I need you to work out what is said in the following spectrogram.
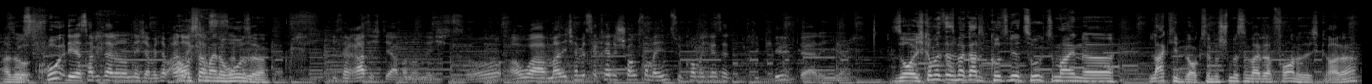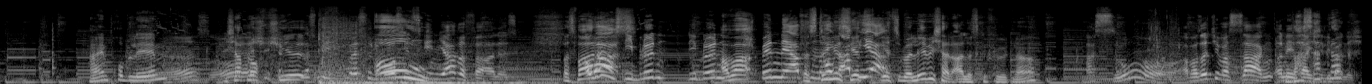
Du Also, hast voll. Nee, das habe ich leider noch nicht, aber ich habe andere außer meine Sachen. Hose. Die verrate ich dir aber noch nicht. So, aua, Mann, ich habe jetzt gar keine Chance, da mal hinzukommen, weil ich die ganze Zeit gekillt werde hier. So, ich komme jetzt erstmal gerade kurz wieder zurück zu meinen äh, Lucky Blocks. Sind bestimmt ein bisschen weiter vorne, sehe ich gerade. Kein Problem. Ja, so. Ich hab ja, noch ich, viel- Ich, lass mich, weißt du, du Oh! brauchst jetzt 10 Jahre für alles. Was war Aua, das? die blöden, die blöden Aber Spinnnerven, Das Ding ist, jetzt, jetzt überlebe ich halt alles gefühlt, ne? Ach so, aber soll ich dir was sagen? Oh ne, sag ich dir lieber nicht.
